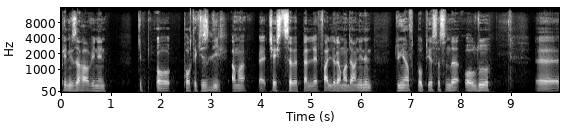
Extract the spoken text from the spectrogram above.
Penny Zahavi'nin ki o Portekizli değil ama çeşitli sebeplerle Falli Ramadani'nin dünya futbol piyasasında olduğu e,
